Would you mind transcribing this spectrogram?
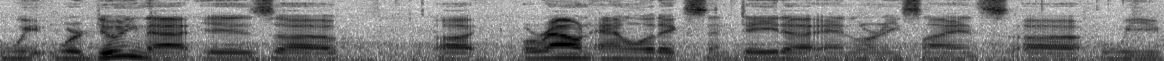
we, we're doing that is around analytics and data and learning science. Uh, we've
